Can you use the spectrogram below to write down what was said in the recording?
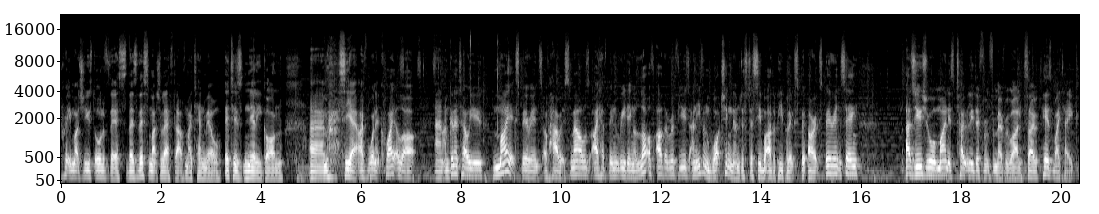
pretty much used all of this. There's this much left out of my 10 mil. It is nearly gone. Um, so yeah, I've worn it quite a lot and I'm gonna tell you my experience of how it smells. I have been reading a lot of other reviews and even watching them just to see what other people exp are experiencing. As usual, mine is totally different from everyone, so here's my take.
